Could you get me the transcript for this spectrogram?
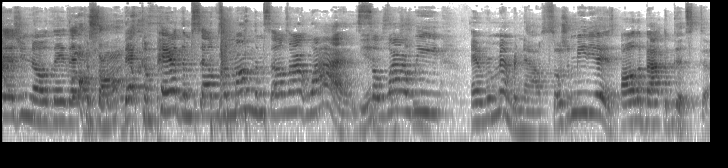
says, you know, they that com- that compare themselves among themselves aren't wise. Yes, so why are we? And remember now, social media is all about the good stuff.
